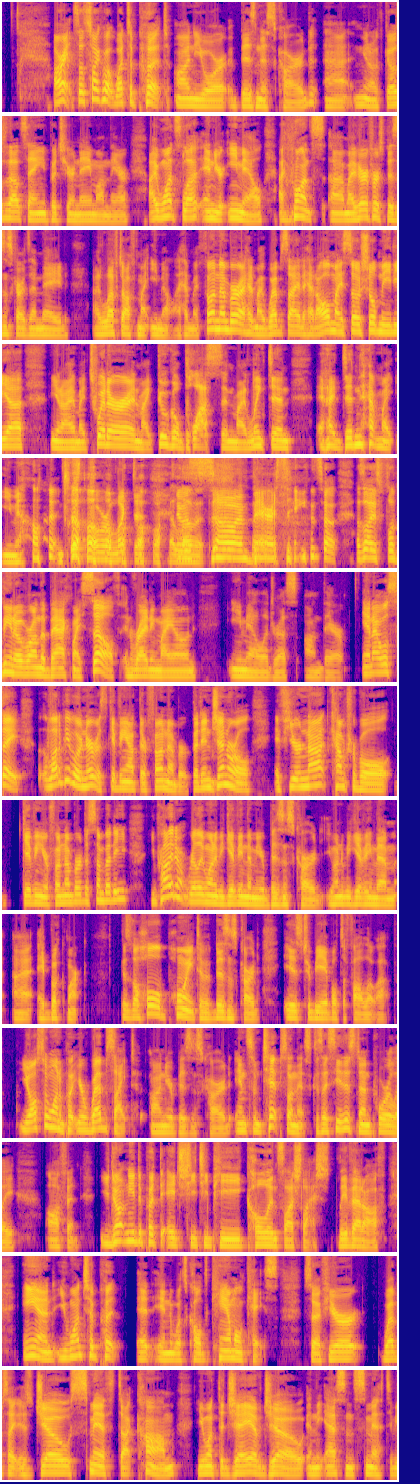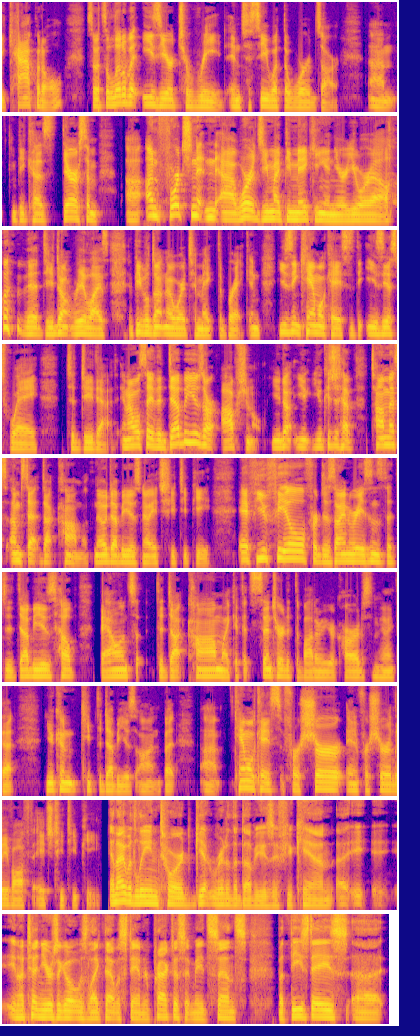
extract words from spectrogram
All right, so let's talk about what to put on your business card. Uh, you know, it goes without saying you put your name on there. I once left in your email. I once uh, my very first business cards I made. I left off my email. I had my phone number, I had my website, I had all my social media. You know, I had my Twitter and my Google Plus and my LinkedIn, and I didn't have my email. I just overlooked it. Oh, it was it. so embarrassing. so I was always flipping it over on the back myself and writing my own email address on there. And I will say, a lot of people are nervous giving out their phone number, but in general, if you're not comfortable giving your phone number to somebody, you probably don't really want to be giving them your business card. You want to be giving them uh, a bookmark because the whole point of a business card is to be able to follow up. You also want to put your website on your business card and some tips on this because I see this done poorly often. You don't need to put the HTTP colon slash slash, leave that off. And you want to put it in what's called camel case. So if your website is joesmith.com, you want the J of Joe and the S in Smith to be capital. So it's a little bit easier to read and to see what the words are. Um, because there are some uh, unfortunate uh, words you might be making in your URL that you don't realize if people don't know where to make the break. And using camel case is the easiest way to do that. And I will say the W's are optional. You don't you, you could just have thomasumstattd.com with no W's, no HTTP. If you feel for design reasons that the W's help balance the .com, like if it's centered at the bottom of your card or something like that, you can keep the W's on. But uh, camel case for sure, and for sure leave off the HTTP. And I would lean toward get rid of the W's if you can. Uh, it, you know, 10 years ago, it was like that was standard practice. It made sense. But these days, uh,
